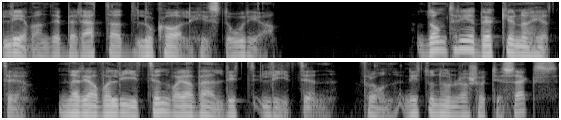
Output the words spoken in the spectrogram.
levande berättad lokalhistoria. De tre böckerna hette När jag var liten var jag väldigt liten från 1976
